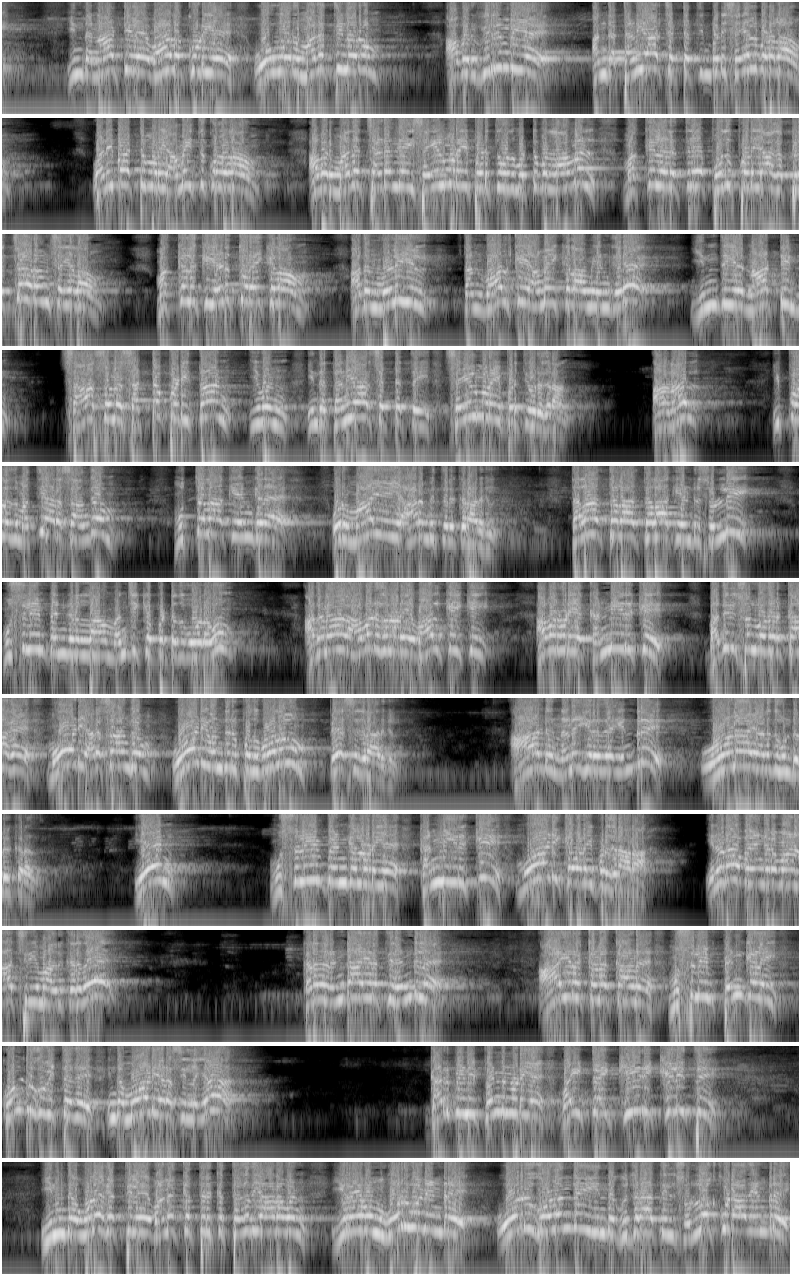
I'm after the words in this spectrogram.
இந்த நாட்டிலே வாழக்கூடிய ஒவ்வொரு மதத்தினரும் அவர் விரும்பிய அந்த தனியார் சட்டத்தின்படி செயல்படலாம் வழிபாட்டு முறை அமைத்துக் கொள்ளலாம். அவர் மத சடங்கை செயல்முறைப்படுத்துவது மட்டுமல்லாமல் மக்களிடத்திலே பொதுப்படையாக பிரச்சாரம் செய்யலாம் மக்களுக்கு எடுத்துரைக்கலாம் அதன் வழியில் தன் வாழ்க்கையை அமைக்கலாம் என்கிற இந்திய நாட்டின் சாசன சட்டப்படித்தான் இவன் இந்த தனியார் சட்டத்தை செயல்முறைப்படுத்தி வருகிறான். ஆனால் இப்பொழுது மத்திய அரசாங்கம் முத்தலாக் என்கிற ஒரு மாயையை ஆரம்பித்திருக்கிறார்கள். தலாக் தலாக் தலாக் என்று சொல்லி முஸ்லிம் பெண்கள் எல்லாம் வஞ்சிக்கப்பட்டது போலவும் அதனால் அவர்களுடைய வாழ்க்கைக்கு அவருடைய கண்ணீருக்கு பதில் சொல்வதற்காக மோடி அரசாங்கம் ஓடி வந்திருப்பது போலவும் பேசுகிறார்கள். ஆடு நனைகிறதே என்று ஓனாய் அழுது கொண்டிருக்கிறது. ஏன்? முஸ்லிம் பெண்களுடைய கண்ணீருக்கு மோடி கவலைப்படுகிறாரா? என்னடா பயங்கரமான ஆச்சரியமா இருக்கிறது? கடந்த ரெண்டாயிரத்தி ரெண்டுல ஆயிரக்கணக்கான முஸ்லிம் பெண்களை கொன்று குவித்தது இந்த மோடி அரசு இல்லையா? கர்ப்பிணி பெண்ணினுடைய வயிற்றை கீறி கிழித்து இந்த உலகத்திலே வணக்கத்திற்கு தகுதியானவன் இறைவன் ஒருவன் என்று ஒரு குழந்தை இந்த குஜராத்தில் சொல்லக்கூடாது என்று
